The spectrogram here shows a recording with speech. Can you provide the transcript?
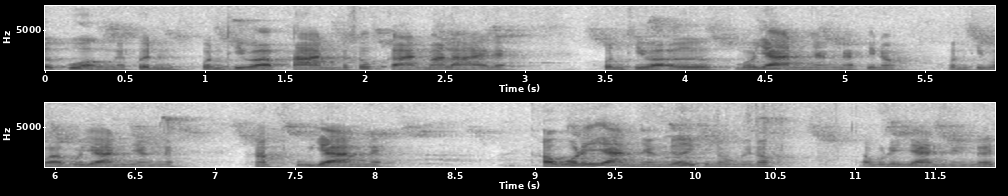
อกว้างเนี่ยเพิ่นคนที่ว่าผ่านประสบการณ์มาหลายเลยคนที่ว่าเออบ่ย่านหยังนะพี่น้องคนที่ว่าบ่ย่านหยังนะ หับทุกอย่างเลยเขาบ่ได้ย่านหยังเลยพี่น้องเลยเนาะเขาบ่ได้ย่านหยังเลย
